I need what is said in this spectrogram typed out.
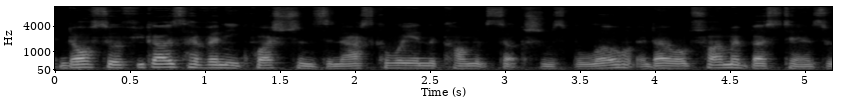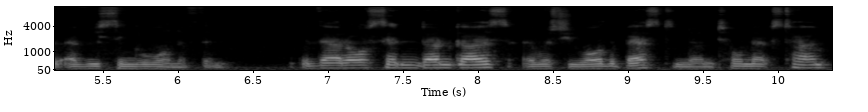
And also, if you guys have any questions, then ask away in the comment sections below, and I will try my best to answer every single one of them. With that all said and done, guys, I wish you all the best, and until next time,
